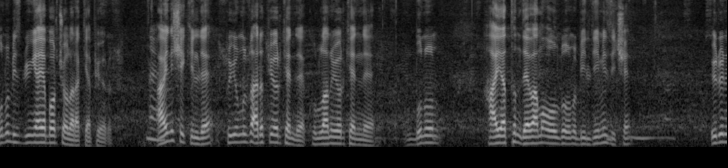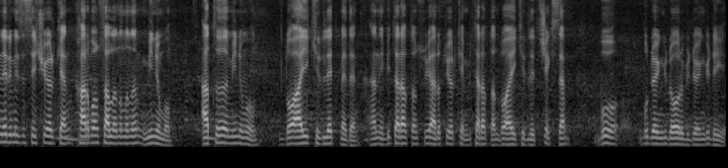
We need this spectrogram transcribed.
bunu biz dünyaya borç olarak yapıyoruz. Evet. Aynı şekilde suyumuzu arıtıyorken de, kullanıyorken de bunun hayatın devamı olduğunu bildiğimiz için ürünlerimizi seçiyorken karbon salınımını minimum, atığı minimum, doğayı kirletmeden hani bir taraftan suyu arıtıyorken bir taraftan doğayı kirleteceksem bu bu döngü doğru bir döngü değil.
